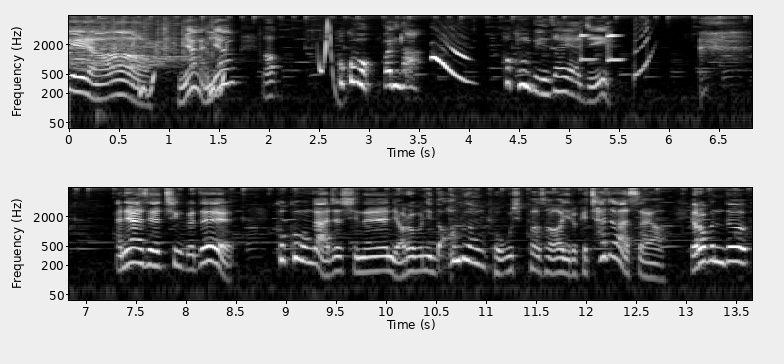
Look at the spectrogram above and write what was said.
씨예요 안녕 안녕. 어 코코몽 빨리 나. 코코몽도 인사해야지. 안녕하세요 친구들. 코코몽과 아저씨는 여러분이 너무너무 보고 싶어서 이렇게 찾아왔어요. 여러분도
